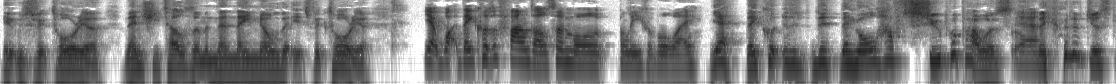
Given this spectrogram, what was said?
it was Victoria. Then she tells them, and then they know that it's Victoria. Yeah, what they could have found out a more believable way. Yeah, they could. They, they all have superpowers. Yeah. They could have just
